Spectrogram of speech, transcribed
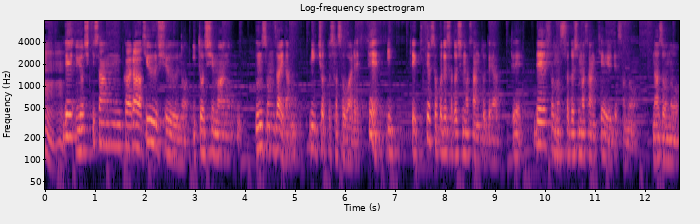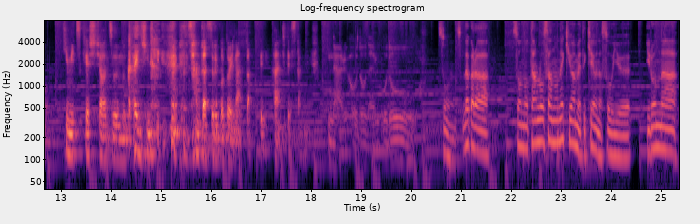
うんうん、で、吉木さんから九州の糸島の運送財団にちょっと誘われて行ってきて、そこで佐渡島さんと出会って、で、その佐渡島さん経由でその謎の秘密結社ズーム会議に 参加することになったっていう感じですかね。なるほど、なるほど。そうなんです。だから、その淡朗さんのね極めて稀有なそういういろんな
